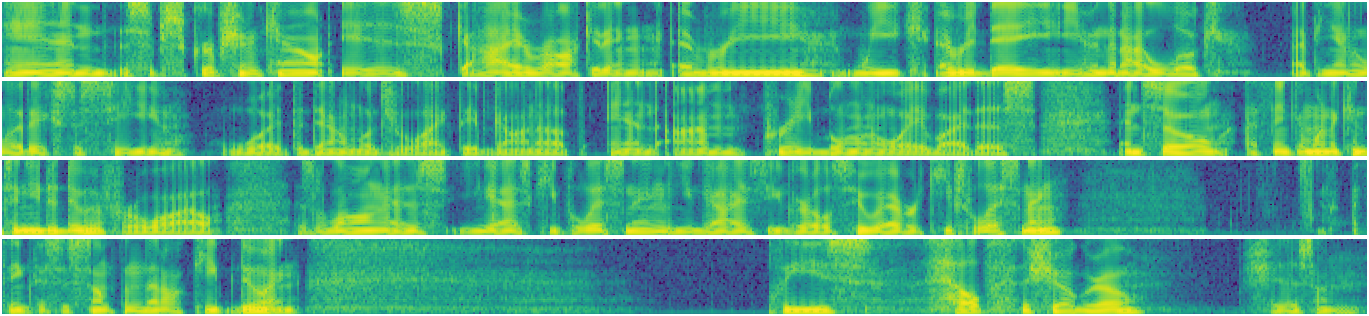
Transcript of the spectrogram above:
and the subscription count is skyrocketing every week, every day, even that I look at the analytics to see what the downloads are like. They've gone up, and I'm pretty blown away by this. And so I think I'm going to continue to do it for a while as long as you guys keep listening, you guys, you girls, whoever keeps listening. I think this is something that I'll keep doing. Please help the show grow. Share this on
